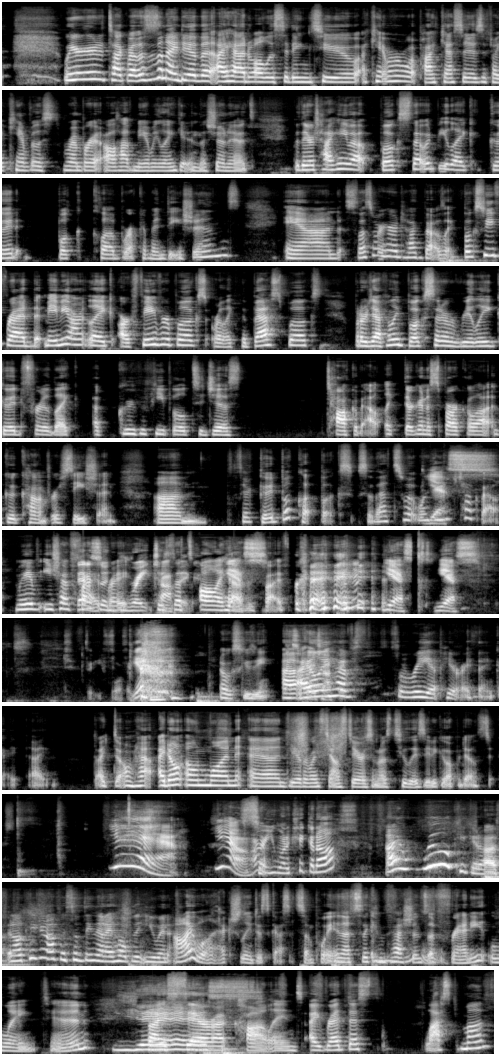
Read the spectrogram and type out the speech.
We're here to talk about this is an idea that I had while listening to I can't remember what podcast it is. If I can't remember it, I'll have Naomi link it in the show notes. But they were talking about books that would be like good book club recommendations. And so that's what we're here to talk about is like books we've read that maybe aren't like our favorite books or like the best books, but are definitely books that are really good for like a group of people to just talk about. Like they're going to spark a lot of good conversation. Um, they're good book club books. So that's what we're Yes. going to talk about. We have each have five, is a right? great topic. That's all I have Yes. is five. Okay. yes, yes. Two, three, four, five. Yeah. oh, excuse me. That's Uh, I only topic. have three up here. I think I, I I don't have I don't own one, and the other one's downstairs, and I was too lazy to go up and downstairs. Yeah. Yeah. All So- right. You want to kick it off? I will kick it off, and I'll kick it off with something that I hope that you and I will actually discuss at some point, and that's the Confessions of Frannie Langton Yeah. by Sara Collins. I read this last month,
